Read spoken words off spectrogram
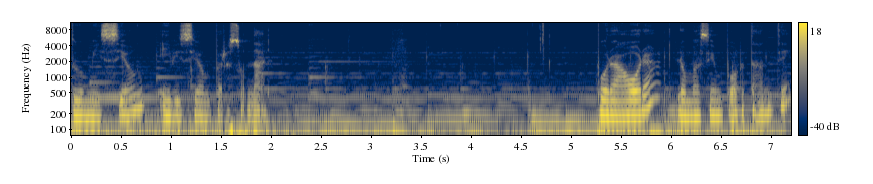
tu misión y visión personal. Por ahora, lo más importante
